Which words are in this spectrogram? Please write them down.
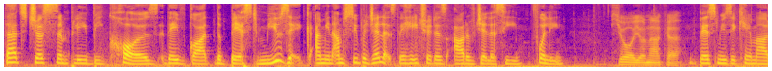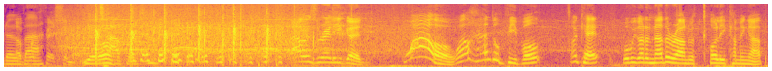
That's just simply because they've got the best music. I mean, I'm super jealous. The hatred is out of jealousy fully. Pure Yonaka. Best music came out A of. Uh, professional. yeah. that was really good. Wow. Well handled, people. Okay. Well, we got another round with Holly coming up.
